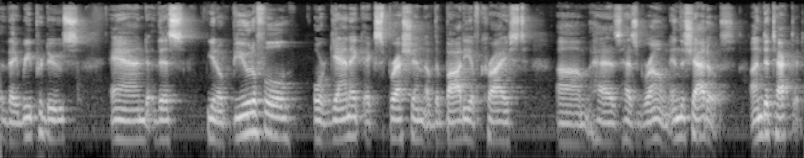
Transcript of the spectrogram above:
they reproduce, and this you know beautiful organic expression of the body of Christ um, has has grown in the shadows, undetected,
